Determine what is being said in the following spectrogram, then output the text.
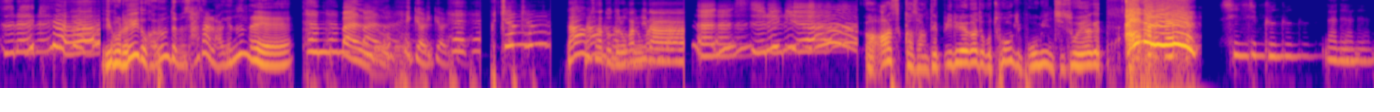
쓰레기야 이거 레이도 감염되면 사달 나겠는데 템발로 해결해 다음 사도 들어갑니다 나는 쓰레기야 아, 아스카 상태 삐리해가지고 초기 봉인 취소해야겠다. 신지군 나는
